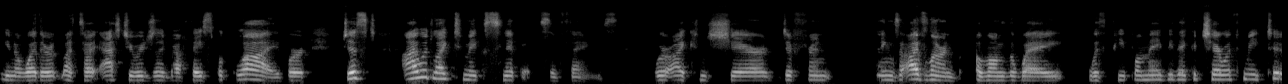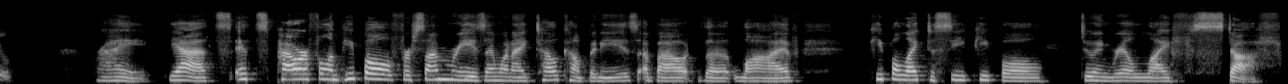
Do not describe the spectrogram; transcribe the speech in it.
you know, whether, let's I asked you originally about Facebook Live or just, I would like to make snippets of things where I can share different things I've learned along the way with people maybe they could share with me too. Right. Yeah, it's it's powerful and people for some reason when I tell companies about the live, people like to see people doing real life stuff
